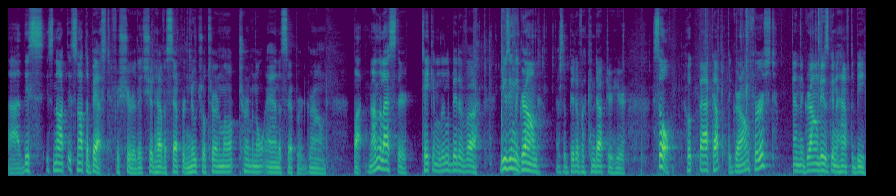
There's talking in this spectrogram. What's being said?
uh, this is not it's not the best for sure. That should have a separate neutral terminal, terminal and a separate ground. But nonetheless, they're taking a little bit of uh, using the ground as a bit of a conductor here. So hook back up the ground first, and the ground is going to have to be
